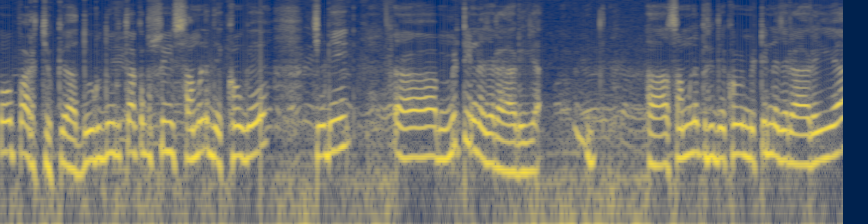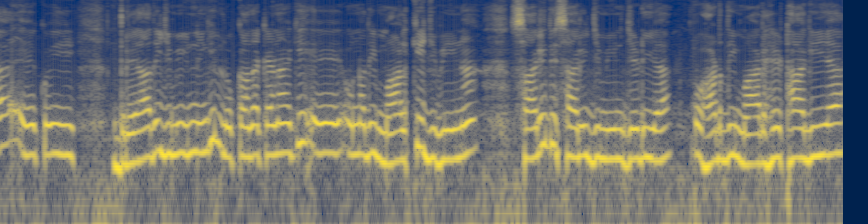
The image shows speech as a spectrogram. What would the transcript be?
ਉਹ ਭਰ ਚੁੱਕਿਆ। ਦੂਰ ਦੂਰ ਤੱਕ ਤੁਸੀਂ ਸਾਹਮਣੇ ਦੇਖੋਗੇ ਜਿਹੜੀ ਮਿੱਟੀ ਨਜ਼ਰ ਆ ਰਹੀ ਆ। ਆ ਸਾਹਮਣੇ ਤੁਸੀਂ ਦੇਖੋਗੇ ਮਿੱਟੀ ਨਜ਼ਰ ਆ ਰਹੀ ਆ। ਇਹ ਕੋਈ ਦਰਿਆ ਦੀ ਜ਼ਮੀਨ ਨਹੀਂ ਗੀ। ਲੋਕਾਂ ਦਾ ਕਹਿਣਾ ਹੈ ਕਿ ਇਹ ਉਹਨਾਂ ਦੀ ਮਾਲਕੀ ਜ਼ਮੀਨ ਆ। ਸਾਰੀ ਦੀ ਸਾਰੀ ਜ਼ਮੀਨ ਜਿਹੜੀ ਆ, ਉਹ ਹੜ੍ਹ ਦੀ ਮਾਰ ਹੇਠ ਆ ਗਈ ਆ।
